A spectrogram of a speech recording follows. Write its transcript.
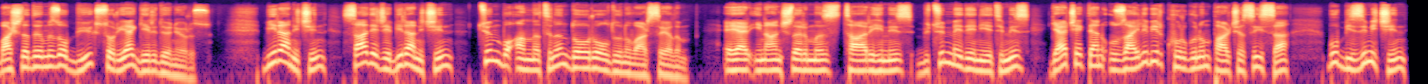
başladığımız o büyük soruya geri dönüyoruz. Bir an için, sadece bir an için tüm bu anlatının doğru olduğunu varsayalım. Eğer inançlarımız, tarihimiz, bütün medeniyetimiz gerçekten uzaylı bir kurgunun parçasıysa, bu bizim için,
